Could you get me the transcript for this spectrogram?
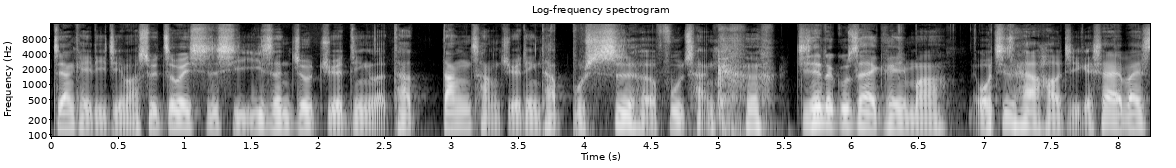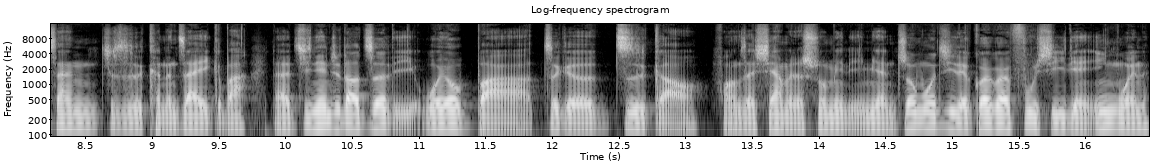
这样可以理解吗？所以这位实习医生就决定了，他当场决定他不适合妇产科。今天的故事还可以吗？我其实还有好几个，下礼拜三就是可能再一个吧。那今天就到这里，我有把这个字稿放在下面的说明里面。周末记得乖乖复习一点英文。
